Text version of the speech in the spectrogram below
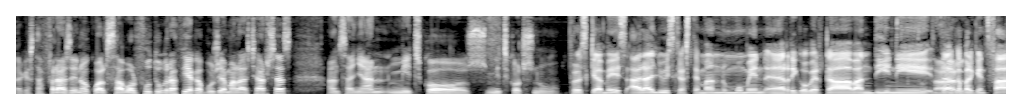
aquesta frase, no? qualsevol fotografia que pugem a les xarxes ensenyant mig cos, mig cos nu. Però és que a més, ara Lluís, que estem en un moment eh, Rigoberta Bandini, de, que perquè ens fa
